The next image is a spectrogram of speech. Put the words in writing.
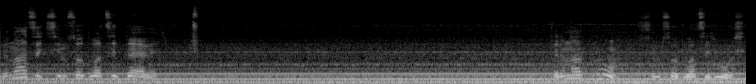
13 729. 13, ну, 728.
